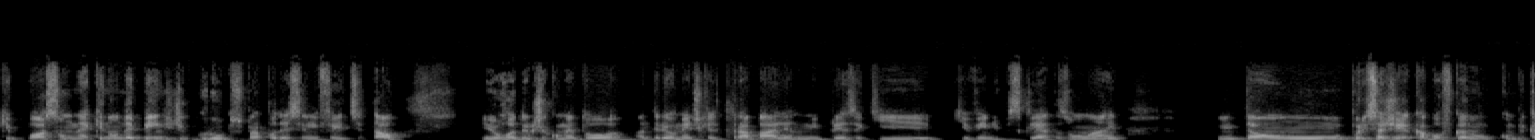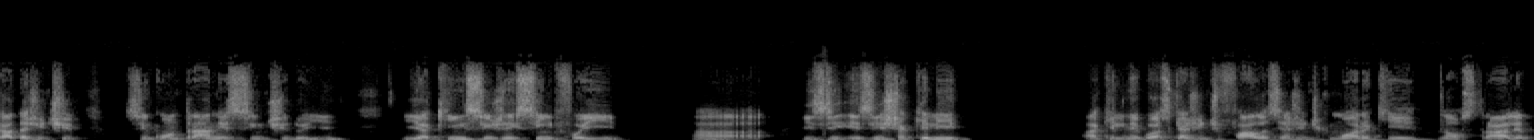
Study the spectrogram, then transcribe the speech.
que possam, né, que não depende de grupos para poder serem feitos e tal. E o Rodrigo já comentou anteriormente que ele trabalha numa empresa que, que vende bicicletas online. Então, por isso acabou ficando complicado a gente se encontrar nesse sentido aí. E aqui em Sydney, sim, foi. Ah, existe aquele aquele negócio que a gente fala, assim, a gente que mora aqui na Austrália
